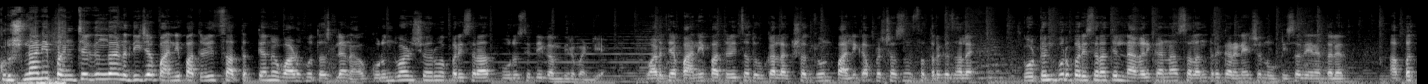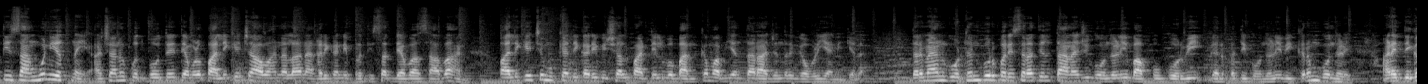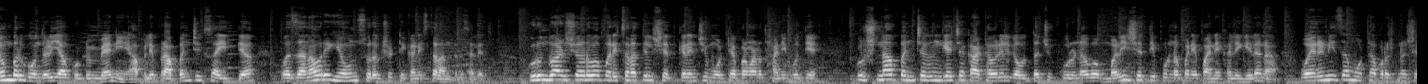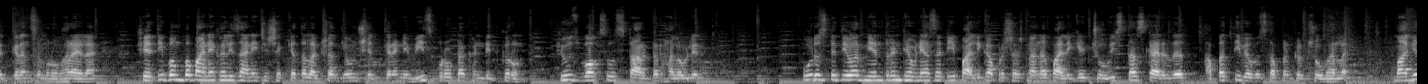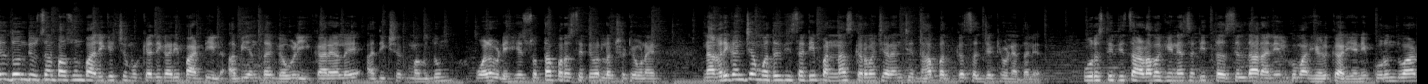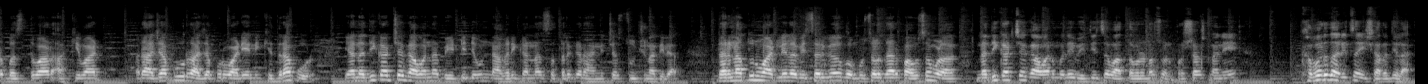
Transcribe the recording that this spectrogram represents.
कृष्णा आणि पंचगंगा नदीच्या पाणी पातळीत सातत्यानं वाढ होत असल्यानं कुरुंदवाड शहर व परिसरात पूरस्थिती गंभीर बनली आहे. वाढत्या पाणी पातळीचा धोका लक्षात घेऊन पालिका प्रशासन सतर्क झालंय. गोठणपूर परिसरातील नागरिकांना स्थलांतर करण्याच्या नोटिसा देण्यात आल्यात. आपत्ती सांगून येत नाही अचानक उद्भवते त्यामुळे पालिकेच्या आवाहनाला नागरिकांनी प्रतिसाद द्यावा असं आवाहन पालिकेचे मुख्याधिकारी विशाल पाटील व बांधकाम अभियंता राजेंद्र गवळी यांनी केलं. दरम्यान गोठणपूर परिसरातील तानाजी गोंधळी बापू कोरवी गणपती गोंधळी विक्रम गोंधळी आणि दिगंबर गोंधळी या कुटुंबियांनी आपले प्रापंचिक साहित्य व जनावरे घेऊन सुरक्षित ठिकाणी स्थलांतर झालेत. कुरुंदवाड शहर व परिसरातील शेतकऱ्यांची मोठ्या प्रमाणात हानी होते कृष्णा पंचगंगेच्या काठावरील गवताची पूर्ण व मळी शेती पूर्णपणे पाण्याखाली गेल्यानं वैरणीचा मोठा प्रश्न शेतकऱ्यांसमोर उभा राहिला शेतीपंप पाण्याखाली जाण्याची शक्यता लक्षात घेऊन शेतकऱ्यांनी वीज पुरवठा खंडित करून फ्यूज बॉक्स व स्टार्टर हलवलेत. पूरस्थितीवर नियंत्रण ठेवण्यासाठी पालिका प्रशासनानं पालिकेत चोवीस तास कार्यरत आपत्ती व्यवस्थापन कक्ष उभारलाय. मागील दोन दिवसांपासून पालिकेचे मुख्याधिकारी पाटील अभियंता गवळी कार्यालय अधीक्षक मगदूम वळवडे हे स्वतः परिस्थितीवर लक्ष ठेवून आहेत. नागरिकांच्या मदतीसाठी पन्नास कर्मचाऱ्यांची दहा पथकं सज्ज ठेवण्यात आली आहेत पूरस्थितीचा आढावा घेण्यासाठी तहसीलदार अनिल कुमार हेळकर यांनी कुरुंदवाड बस्तवाड आकिवाड राजापूर राजापूरवाडी आणि खिद्रापूर या नदीकाठच्या गावांना भेटी देऊन नागरिकांना सतर्क राहण्याच्या सूचना दिल्या. धरणातून वाढलेला विसर्ग व मुसळधार पावसामुळे नदीकाठच्या गावांमध्ये भीतीचं वातावरण असून प्रशासनाने खबरदारीचा इशारा दिला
